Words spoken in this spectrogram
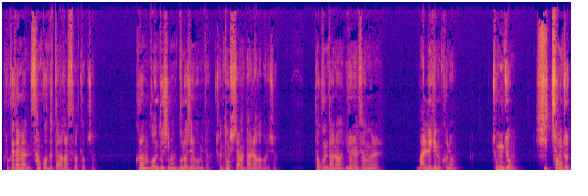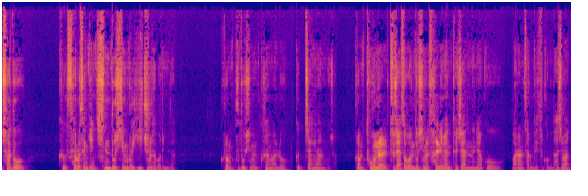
그렇게 되면 상권도 따라갈 수밖에 없죠. 그럼 원도심은 무너지는 겁니다. 전통시장은 날아가 버리죠. 더군다나 이런 현상을 말리기는커녕 종종 시청조차도 그 새로 생긴 신도심으로 이주를 해버립니다. 그럼 구도심은 그야말로 끝장이 나는 거죠. 그럼 돈을 투자해서 원도심을 살리면 되지 않느냐고 말하는 사람도 있을 겁니다. 하지만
